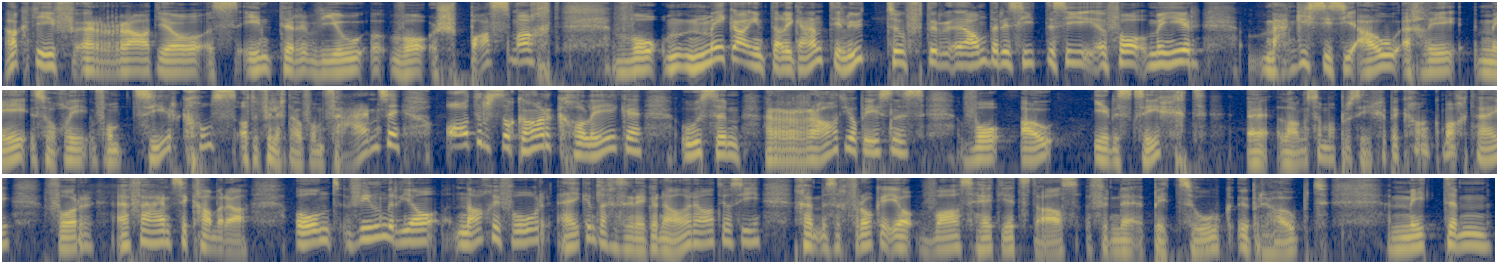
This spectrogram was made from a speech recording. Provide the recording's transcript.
Aktiv Radio, das Interview, das Spass macht, wo mega intelligente Leute auf der anderen Seite sind von mir. Manchmal sind sie auch ein bisschen mehr so ein bisschen vom Zirkus oder vielleicht auch vom Fernsehen oder sogar Kollegen aus dem Radiobusiness, die auch ihr Gesicht äh, langsam aber sicher bekannt gemacht haben vor einer Fernsehkamera. Und weil wir ja nach wie vor eigentlich ein Regionalradio sind, könnte man sich fragen, ja, was hat jetzt das für einen Bezug überhaupt mit dem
